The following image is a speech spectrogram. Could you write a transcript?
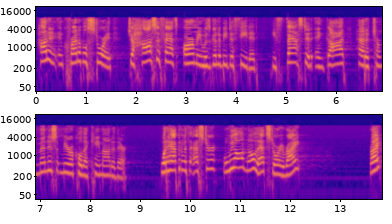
How an incredible story. Jehoshaphat's army was going to be defeated. He fasted, and God had a tremendous miracle that came out of there. What happened with Esther? Well, we all know that story, right? Right?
